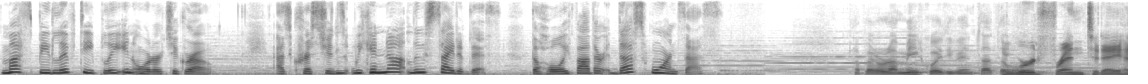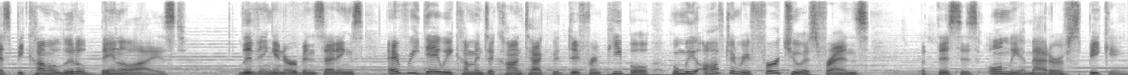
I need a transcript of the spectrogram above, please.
must be lived deeply in order to grow. As Christians, we cannot lose sight of this. The Holy Father thus warns us. The word friend today has become a little banalized. Living in urban settings, every day we come into contact with different people whom we often refer to as friends, but this is only a matter of speaking.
